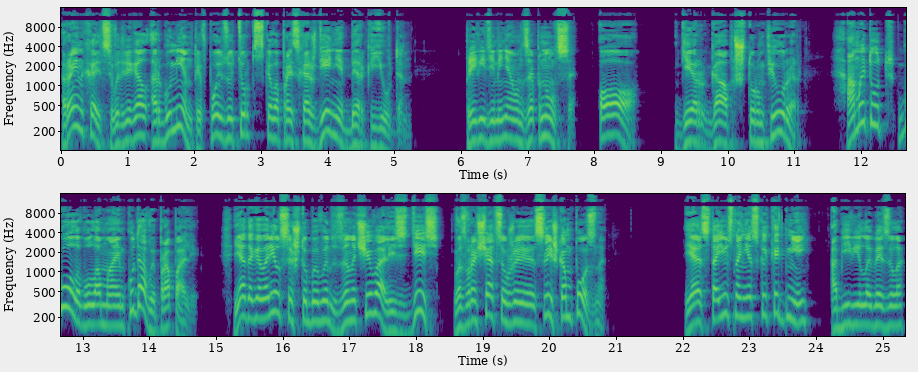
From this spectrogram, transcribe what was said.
Рейнхальдс выдвигал аргументы в пользу тюркского происхождения Берг-Юден. При виде меня он запнулся. «О, гер Гауптштурмфюрер, а мы тут голову ломаем, куда вы пропали? Я договорился, чтобы вы заночевали здесь, возвращаться уже слишком поздно. Я остаюсь на несколько дней». — объявила Везела.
